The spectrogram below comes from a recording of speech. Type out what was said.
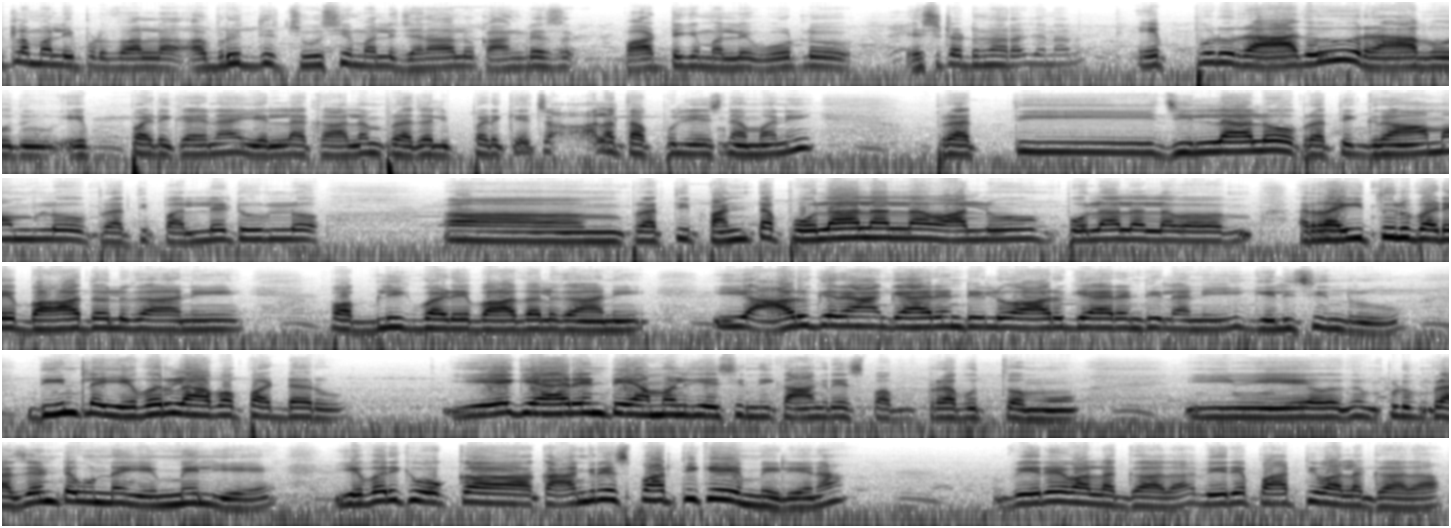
ఎట్లా మళ్ళీ ఇప్పుడు వాళ్ళ అభివృద్ధి చూసి మళ్ళీ జనాలు కాంగ్రెస్ పార్టీకి మళ్ళీ ఓట్లు వేసేటట్టున్నారా జనాలు? ఎప్పుడు రాదు రాబోదు. ఎప్పటికైనా ఎల్లకాలం ప్రజలు ఇప్పటికే చాలా తప్పులు చేసినామని ప్రతి జిల్లాలో ప్రతి గ్రామంలో ప్రతి పల్లెటూరులో ప్రతి పంట పొలాలల్లో వాళ్ళు పొలాలల్లో రైతులు పడే బాధలు కానీ పబ్లిక్ పడే బాధలు కానీ ఈ ఆరు గ్యా గ్యారంటీలు ఆరు గ్యారంటీలు అని గెలిచిండ్రు. దీంట్లో ఎవరు లాభపడ్డారు? ఏ గ్యారంటీ అమలు చేసింది కాంగ్రెస్ ప్రభుత్వము? ఈ ఇప్పుడు ప్రజెంట్ ఉన్న ఎమ్మెల్యే ఎవరికి ఒక్క కాంగ్రెస్ పార్టీకే ఎమ్మెల్యేనా? వేరే వాళ్ళకి కాదా? వేరే పార్టీ వాళ్ళకి కాదా?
